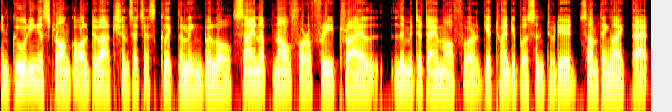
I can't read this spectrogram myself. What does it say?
including a strong call to action such as click the link below, sign up now for a free trial, limited time offer, get 20% today, something like that.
